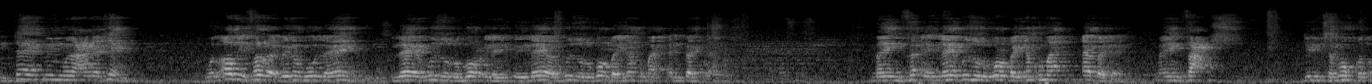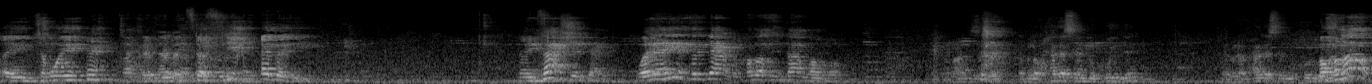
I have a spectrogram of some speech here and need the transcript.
انتهت من ملاعنتها والقاضي يفرق بينهم ويقول لا إيه لا يجوز الرجوع إلى لا يجوز الرجوع بينهما البتة. ما ينفع لا يجوز الرجوع بينهما ابدا. ما ينفعش. دي بيسموه قض- إيه، بيسموه إيه؟ تفريق أبدي. تفريق أبدي. ما ينفعش يرجع له. ولا هي ترجع له. خلاص انتهى الموضوع. طب لو حدث النكول ده؟ طب لو حدث ما خلاص.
